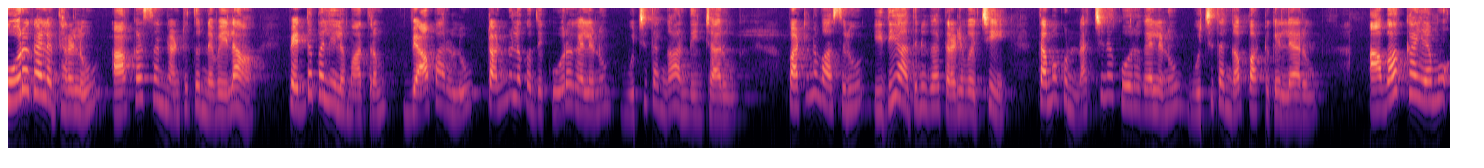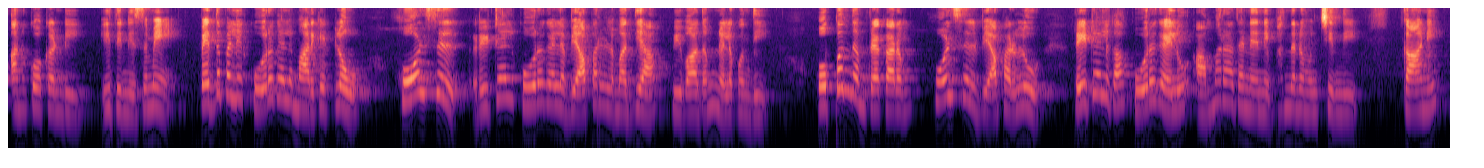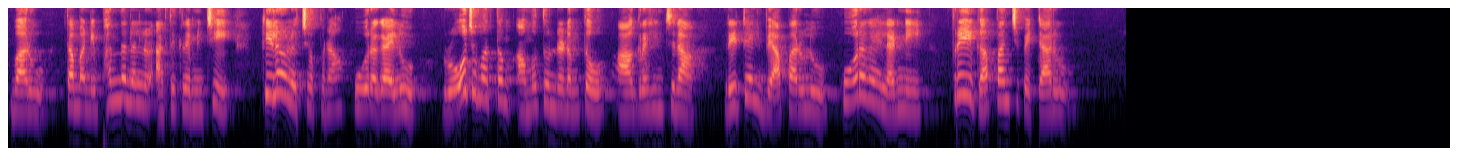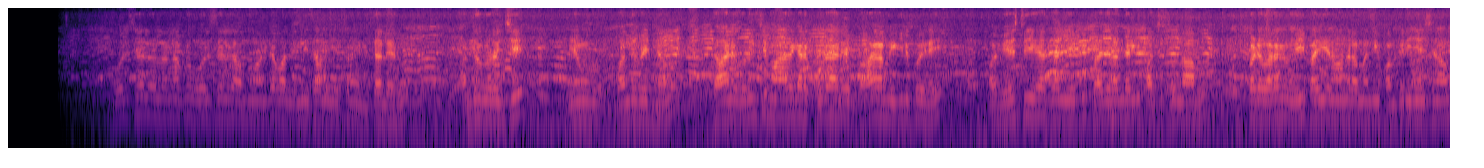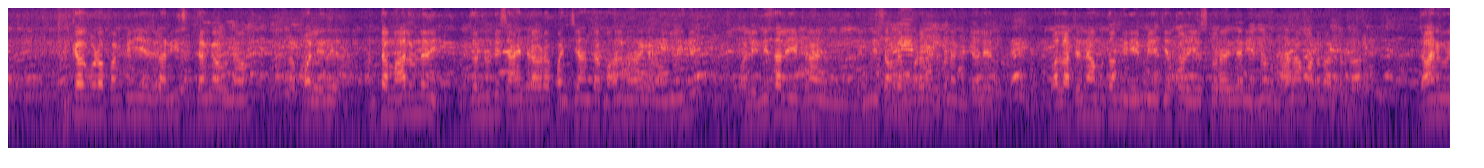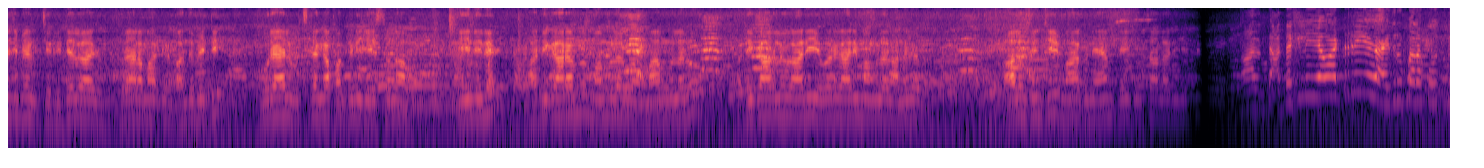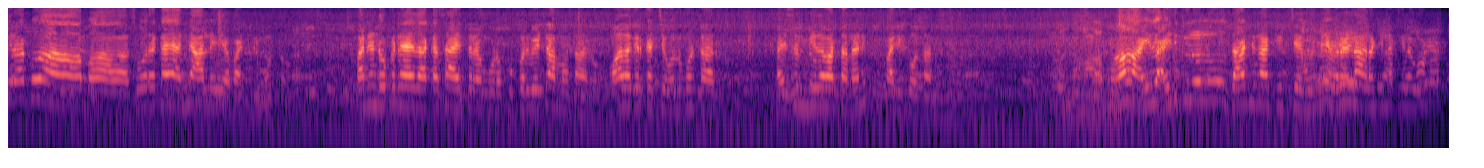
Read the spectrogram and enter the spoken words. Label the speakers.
Speaker 1: కూరగాయల ధరలు ఆకాశాన్ని అంటుతున్న వేళ పెద్దపల్లిలో మాత్రం వ్యాపారులు టన్నుల కొద్ది కూరగాయలను ఉచితంగా అందించారు. పట్టణవాసులు ఇదే అదనుగా తరలివచ్చి తమకు నచ్చిన కూరగాయలను ఉచితంగా పట్టుకెళ్ళారు. అవాక్కాయము అనుకోకండి. ఇది నిజమే. పెద్దపల్లి కూరగాయల మార్కెట్లో హోల్సేల్ రిటైల్ కూరగాయల వ్యాపారుల మధ్య వివాదం నెలకొంది. ఒప్పందం ప్రకారం హోల్సేల్ వ్యాపారులు రిటైల్గా కూరగాయలు అమ్మరాదనే నిబంధన ఉంచింది. కానీ వారు తమ నిబంధనలను అతిక్రమించి కిలోల చొప్పున కూరగాయలు రోజు మొత్తం అమ్ముతుండడంతో ఆగ్రహించిన రిటైల్ వ్యాపారులు కూరగాయలన్నీ ఫ్రీగా పంచిపెట్టారు.
Speaker 2: హోల్సేల్ వాళ్ళు ఉన్నప్పుడు హోల్సేల్గా అమ్ము వాళ్ళు ఎన్నిసార్లు చెప్పినా వింటలేరు. అందు గురించి మేము బంద్ పెట్టినాము దాని గురించి మా దగ్గర కూరగాయలు బాగా మిగిలిపోయినాయి. అవి వేస్ట్ చేయొద్దని చెప్పి ప్రజలందరికీ పంచుతున్నాము. ఇప్పటి వరకు వెయ్యి పదిహేను వందల మందికి పంపిణీ చేసినాము. ఇంకా కూడా పంపిణీ చేయడానికి సిద్ధంగా ఉన్నాము. వాళ్ళు అంత మాలు ఉన్నది. పొద్దున్న నుండి సాయంత్రం వరకు పంచే అంత మా దగ్గర మిగిలింది. వాళ్ళు ఎన్నిసార్లు చెప్పినా ఎన్నిసార్లు మొరబెట్టుకున్నా వింటలేరు వాళ్ళు అట్టనే అమ్ముతాం మీరు ఏం చేస్తారో చేసుకోరాదు కానీ ఎన్నో నానా మాటలు అంటున్నారు. దాని గురించి మేము రిటైల్ కూరగాయల మార్కెట్ బంద్ పెట్టి కూరగాయలు ఉచితంగా పంపిణీ చేస్తున్నాము. దీనిని అధికారులు మమ్మల్ని మమ్మలను అధికారులు కానీ ఎవరు కానీ మమ్మల్ని అనగా ఆలోచించి మాకు న్యాయం చేకూర్చాలని చెప్పి.
Speaker 3: అద్దకిలు ఇవ్వబట్టి ఐదు రూపాయల కొత్తిమీరకు సోరకాయ అన్ని వాళ్ళే ఇవ్వబట్టి మొత్తం. పన్నెండు ఒకటే దాకా సాయంత్రం కూడా కుప్పలు పెట్టి అమ్ముతారు. మా దగ్గరికి వచ్చి వదులుకుంటారు పైసలు మీద పడతారని పనిపోతాను ఐదు ఐదు కిలోలు దాటి నాకు ఇచ్చేది ఉంటే ఎవరైనా అర కిలో కిలో కొంటారు.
